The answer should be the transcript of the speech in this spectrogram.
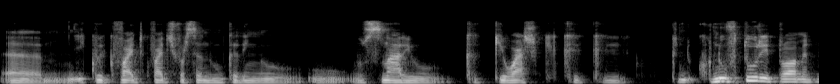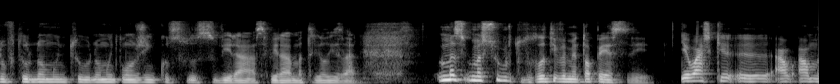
Uh, e que, que, vai, que vai disfarçando um bocadinho o, o, o cenário que, que, eu acho que, que, que, no futuro, e provavelmente no futuro não muito, não muito longínquo, se, se, virá, se virá a materializar. Mas, mas, sobretudo, relativamente ao PSD, eu acho que uh, há, há, uma,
